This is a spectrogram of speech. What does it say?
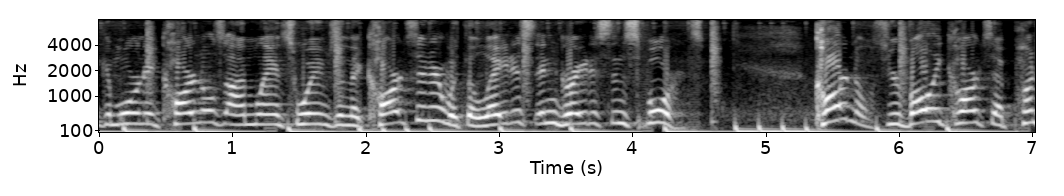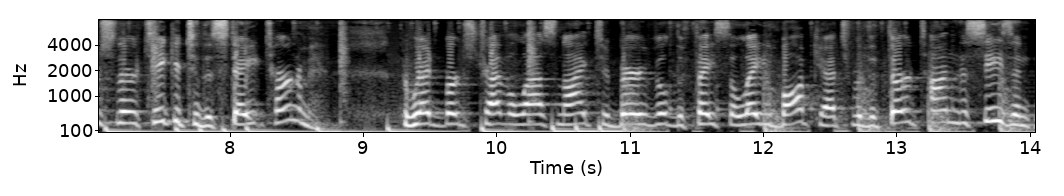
Good morning, Cardinals. I'm Lance Williams in the Card Center with the latest and greatest in sports. Cardinals, your volley cards have punched their ticket to the state tournament. The Redbirds traveled last night to Berryville to face the Lady Bobcats for the third time this season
